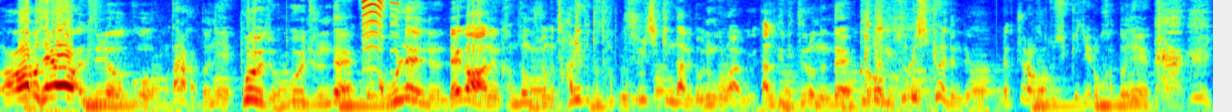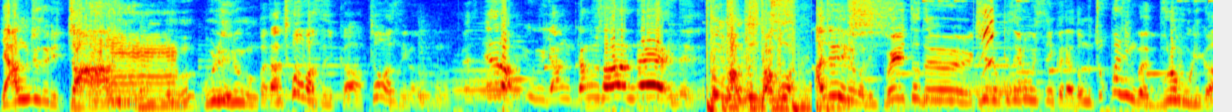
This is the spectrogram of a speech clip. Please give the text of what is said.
와보세요! 이렇게 들려갖고 어, 따라갔더니 보여줘 보여주는데 아, 원래는 내가 아는 감성주점은 자리부터 잡고 술 시킨 다음에 노는 걸로 알고 난 그렇게 들었는데 갑자기 술을 시켜야 된대요. 맥주랑 소주 시키지 이러고 갔더니 양주들이 쫙 있는 거야. 어? 원래 이런 건가? 난 처음 왔으니까. 처음 왔으니까 어. 얘- 얘들아 이거 양, 양주 사왔는데? 근데 붕팡 붕팡 붕팡 안 들리는 거지. 웨이터들 뒤에 옆에서 이러고 있으니까 내가 너무 쪽팔린 거야 물어보기가.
